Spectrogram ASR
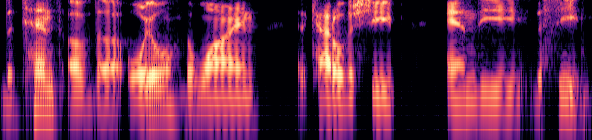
the tenth of the oil, the wine, the cattle, the sheep, and the the seed.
